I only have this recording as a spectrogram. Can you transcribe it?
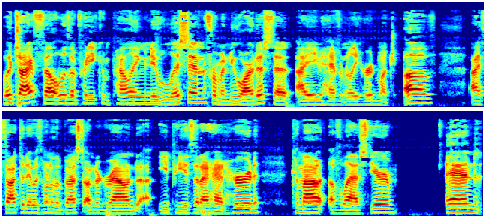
which I felt was a pretty compelling new listen from a new artist that I haven't really heard much of. I thought that it was one of the best underground EPs that I had heard come out of last year. And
